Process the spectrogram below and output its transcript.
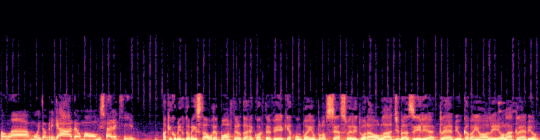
Olá, muito obrigada, é uma honra estar aqui. Aqui comigo também está o repórter da Record TV que acompanha o processo eleitoral lá de Brasília, Clébio Cavagnoli. Olá, Clébio.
